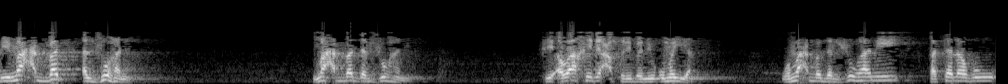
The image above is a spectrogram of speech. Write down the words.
بمعبد الجهني. معبد الجهني. في أواخر عصر بني أمية. ومعبد الجهني قتله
